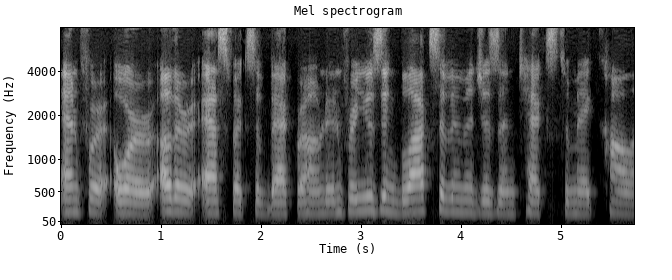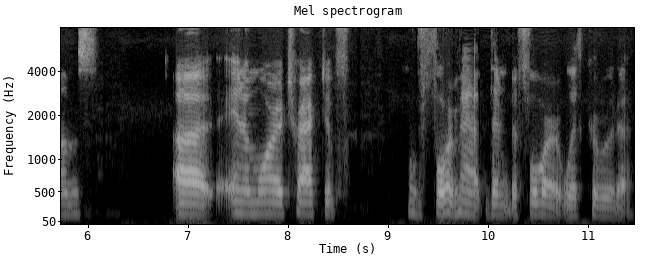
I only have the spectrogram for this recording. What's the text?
and for or other aspects of background and for using blocks of images and text to make columns uh, in a more attractive format than before with Karuta.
